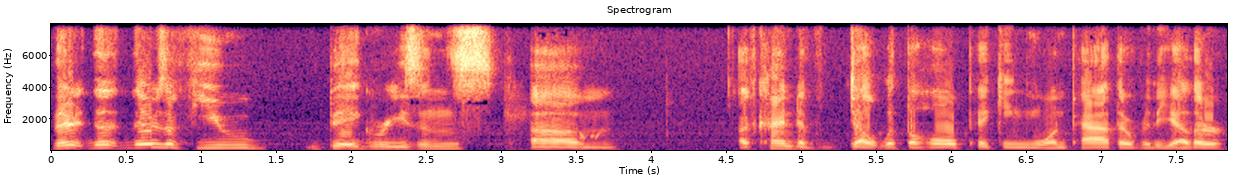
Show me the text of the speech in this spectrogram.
there, there, there's a few big reasons. Um, I've kind of dealt with the whole picking one path over the other.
